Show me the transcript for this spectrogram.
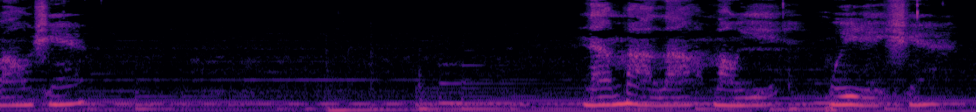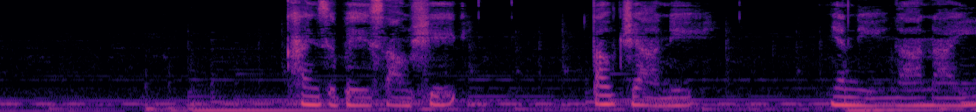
ပါအောင်ရှင်နမ်းမာလာမောင်ရဲ့မွေးရရှင်ခိုင်စပယ်ဆောင်ရှိတောက်ကြနေညနေ9နာရီ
